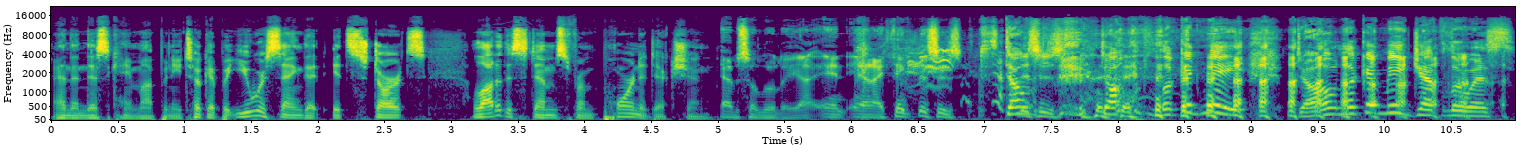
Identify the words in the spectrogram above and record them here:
And then this came up and he took it. But you were saying that it starts, a lot of this stems from porn addiction. Absolutely. And and I think this is Don't this is don't look at me. Don't look at me, Jeff Lewis.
